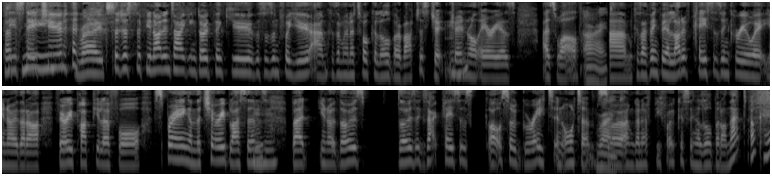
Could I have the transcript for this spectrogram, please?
please stay me. tuned. Right. so just if you're not into hiking, don't think you this isn't for you. Um, because I'm going to talk a little bit about just ge- general areas as well. Mm-hmm. All right. Um, because I think there are a lot of places in Korea where you know that are very popular for spring and the cherry blossoms, Mm-hmm. but you know those those exact places also great in autumn. Right. So I'm going to be focusing a little bit on that. Okay.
